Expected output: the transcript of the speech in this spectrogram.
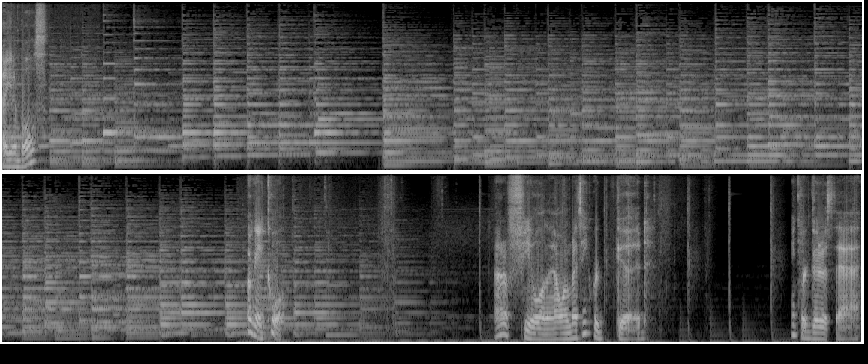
I get them both? Okay, cool. Not a feel on that one, but I think we're good. I think we're good with that.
